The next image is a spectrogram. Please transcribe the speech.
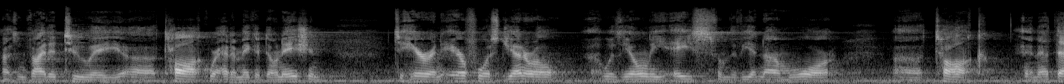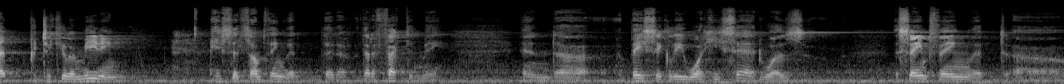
I was invited to a uh, talk where I had to make a donation to hear an Air Force general who was the only ace from the Vietnam War uh, talk. And at that particular meeting, he said something that, that, uh, that affected me. And uh, basically, what he said was the same thing that uh,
